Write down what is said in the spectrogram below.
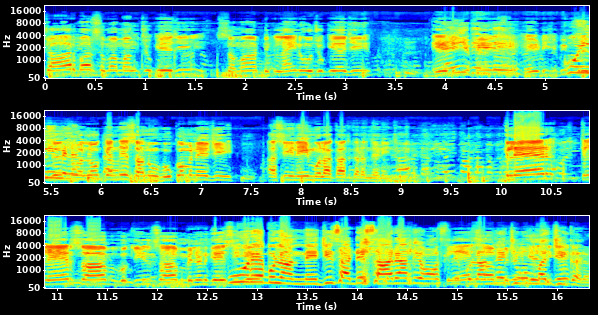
ਚਾਰ ਵਾਰ ਸਮਾਂ ਮੰਗ ਚੁੱਕੇ ਹੈ ਜੀ ਸਮਾਂ ਡਿਕਲਾਈਨ ਹੋ ਚੁੱਕਿਆ ਜੀ ਏਡੀਜੀਪੀ। ਏਡੀਜੀਪੀ ਕੋਈ ਨਹੀਂ ਮਿਲਣ ਵੱਲੋਂ। ਕਹਿੰਦੇ ਸਾਨੂੰ ਹੁਕਮ ਨੇ ਜੀ ਅਸੀਂ ਨਹੀਂ ਮੁਲਾਕਾਤ ਕਰਨ ਦੇਣੀ ਜੀ ਕਲੇਰ ਕਲੇਰ ਸਾਹਿਬ ਵਕੀਲ ਸਾਹਿਬ ਮਿਲਣ ਗਏ ਸੀ ਪੂਰੇ ਬੁਲੰਦ ਨੇ ਜੀ ਸਾਡੇ ਸਾਰਿਆਂ ਦੇ ਹੌਸਲੇ ਸਾਹਿਬ ਜੋ ਮਰਜ਼ੀ। ਕਰਨ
